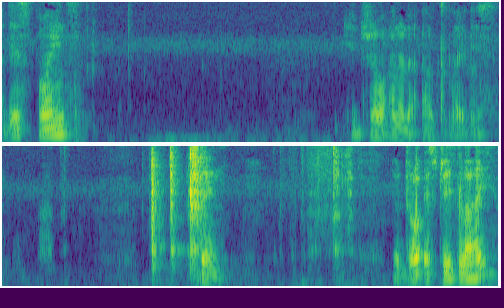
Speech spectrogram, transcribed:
at this point you draw another arc like this. Then you draw a straight line.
